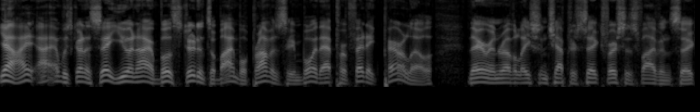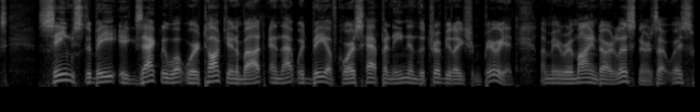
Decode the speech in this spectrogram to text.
Yeah, I, I was going to say, you and I are both students of Bible prophecy. And boy, that prophetic parallel there in Revelation chapter 6, verses 5 and 6, seems to be exactly what we're talking about. And that would be, of course, happening in the tribulation period. Let me remind our listeners that was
